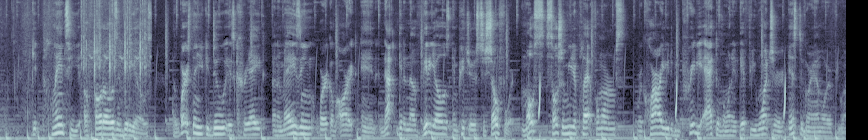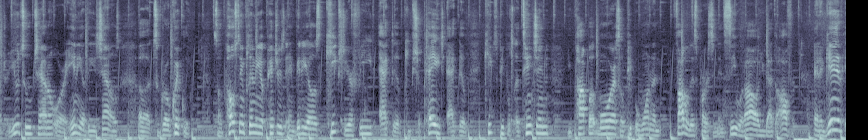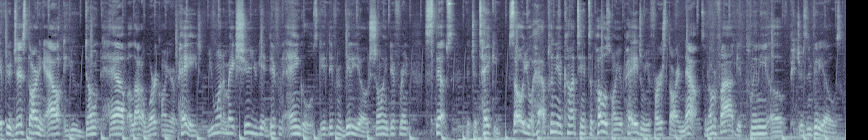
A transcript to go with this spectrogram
get plenty of photos and videos. The worst thing you could do is create an amazing work of art and not get enough videos and pictures to show for it. Most social media platforms require you to be pretty active on it if you want your Instagram or if you want your YouTube channel or any of these channels uh, to grow quickly. So posting plenty of pictures and videos keeps your feed active, keeps your page active, keeps people's attention, you pop up more so people want to follow this person and see what all you got to offer. And again, if you're just starting out and you don't have a lot of work on your page, you want to make sure you get different angles, get different videos showing different steps that you're taking. So you'll have plenty of content to post on your page when you're first starting out. So number five, get plenty of pictures and videos.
